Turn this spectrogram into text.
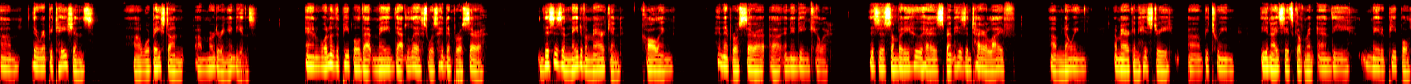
Um, their reputations uh, were based on uh, murdering Indians. And one of the people that made that list was Junípero Serra. This is a Native American calling Junípero Serra uh, an Indian killer. This is somebody who has spent his entire life um, knowing American history uh, between the United States government and the Native people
